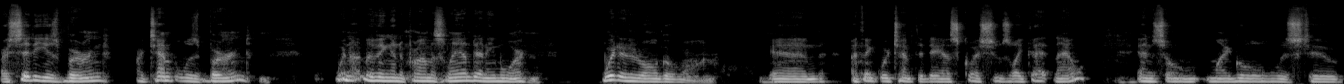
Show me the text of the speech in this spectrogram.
our city is burned, our temple is burned. We're not living in the promised land anymore. Where did it all go wrong? And I think we're tempted to ask questions like that now. And so my goal was to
